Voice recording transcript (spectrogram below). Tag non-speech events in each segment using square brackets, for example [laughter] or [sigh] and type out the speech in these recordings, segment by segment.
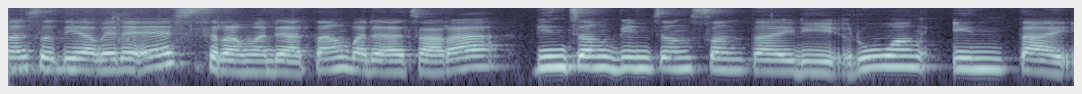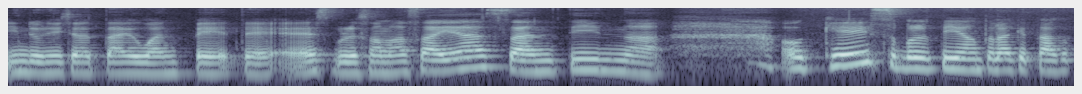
Sobat Setia BDS, selamat datang pada acara Bincang-Bincang Santai di Ruang Intai Indonesia Taiwan PTS bersama saya Santina. Oke, seperti yang telah kita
